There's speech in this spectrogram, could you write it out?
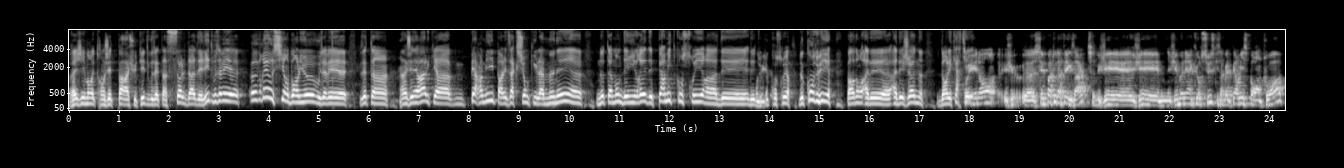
régiment étranger de parachutistes, vous êtes un soldat d'élite, vous avez euh, œuvré aussi en banlieue, vous, avez, euh, vous êtes un, général qui a permis, par les actions qu'il a menées, euh, notamment de délivrer des permis de construire à des, de, construire, de conduire, pardon, à des, à des jeunes dans les quartiers. Oui, non, ce c'est pas tout à fait exact. J'ai mené un cursus qui s'appelle permis sport emploi,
